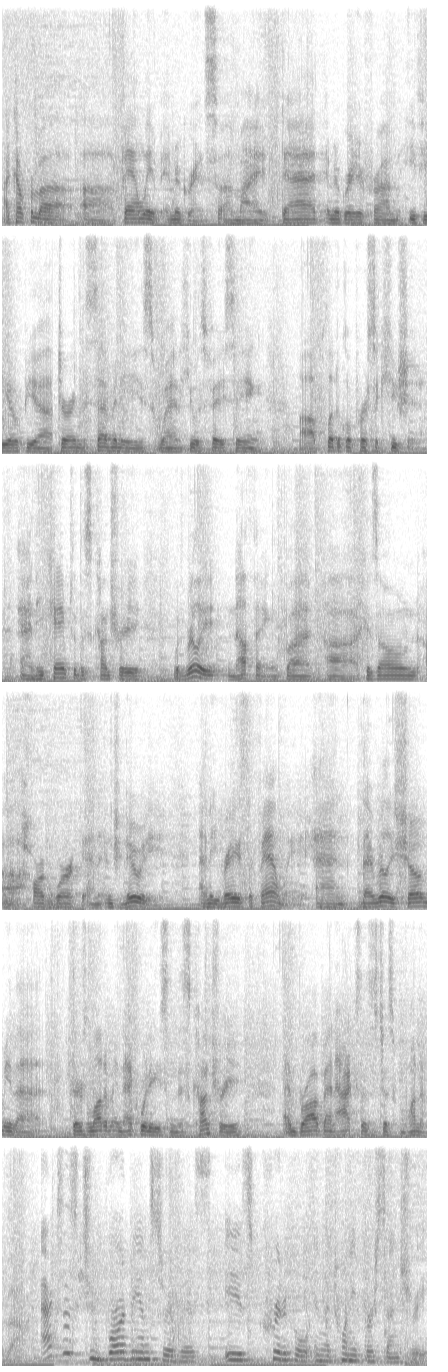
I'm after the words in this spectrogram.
I come from a, a family of immigrants. Uh, my dad immigrated from Ethiopia during the 70s when he was facing uh, political persecution. And he came to this country with really nothing but uh, his own uh, hard work and ingenuity. And he raised a family. And that really showed me that there's a lot of inequities in this country and broadband access is just one of them. Access to broadband service is critical in the 21st century.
